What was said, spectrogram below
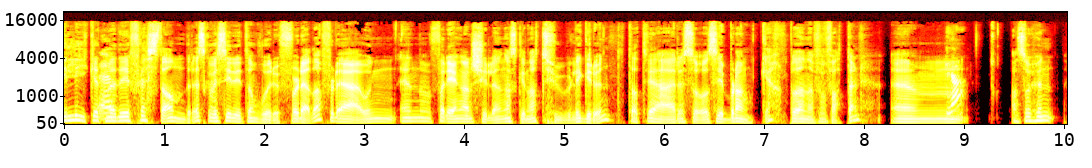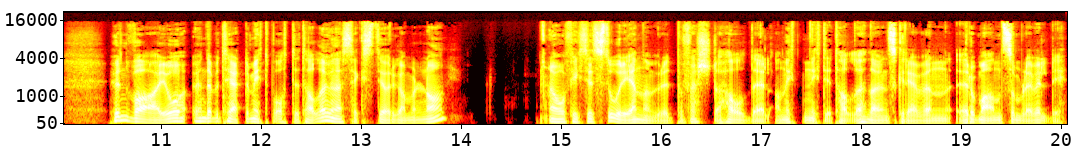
I likhet med de fleste andre, skal vi si litt om hvorfor det, da? For det er jo en, en, for en gangs skyld en ganske naturlig grunn til at vi er så å si blanke på denne forfatteren. Um, ja. Altså, hun, hun var jo Hun debuterte midt på 80-tallet, hun er 60 år gammel nå og fikk sitt store gjennombrudd på første halvdel av 1990-tallet, da hun skrev en roman som ble veldig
